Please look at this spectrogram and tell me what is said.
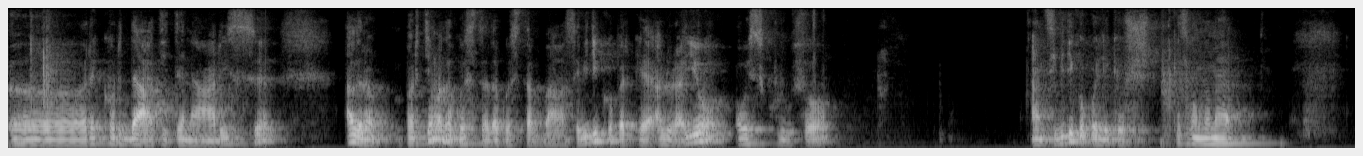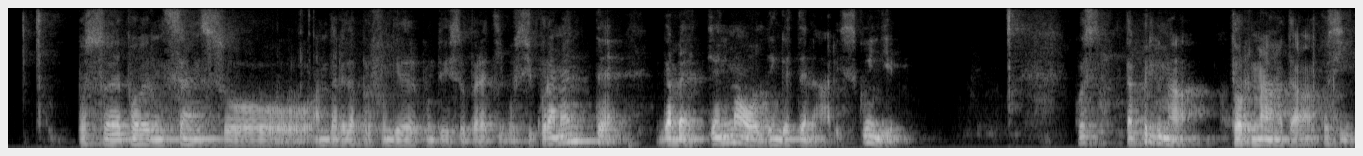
uh, ricordati Tenaris. Allora, partiamo da questa, da questa base. Vi dico perché, allora, io ho escluso, anzi, vi dico quelli che, ho, che secondo me posso, può avere un senso andare ad approfondire dal punto di vista operativo. Sicuramente Gabetti, Anima Holding e Tenaris. Quindi questa prima tornata così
